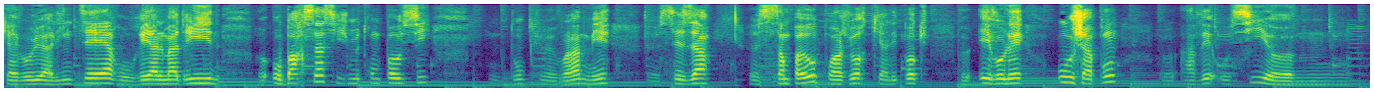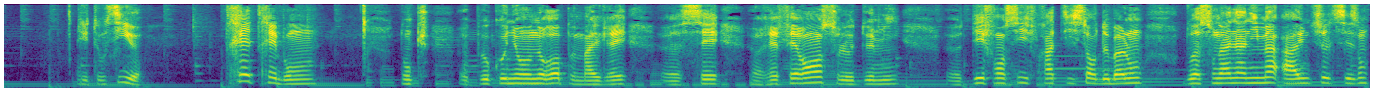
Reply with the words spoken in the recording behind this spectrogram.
qui a évolué à l'Inter, au Real Madrid, au Barça si je ne me trompe pas aussi. Donc euh, voilà, mais euh, César euh, Sampaio, pour un joueur qui à l'époque évoluait au Japon, avait aussi, est aussi très très bon. donc peu connu en Europe malgré ses références. Le demi défensif ratisseur de ballon doit son anonymat à une seule saison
